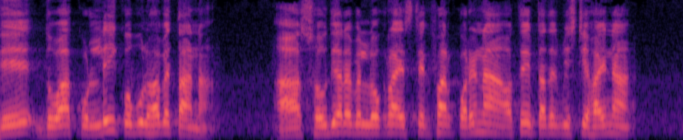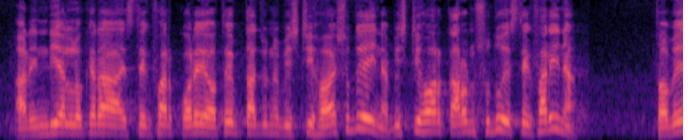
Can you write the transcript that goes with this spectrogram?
যে দোয়া করলেই কবুল হবে তা না। আর সৌদি আরবের লোকরা ইস্তেকফার করে না, অতএব তাদের বৃষ্টি হয় না। আর ইন্ডিয়ার লোকেরা ইস্তেকফার করে, অতএব তার জন্য বৃষ্টি হয়। শুধু এই না, বৃষ্টি হওয়ার কারণ শুধু ইস্তেকফারই না। তবে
